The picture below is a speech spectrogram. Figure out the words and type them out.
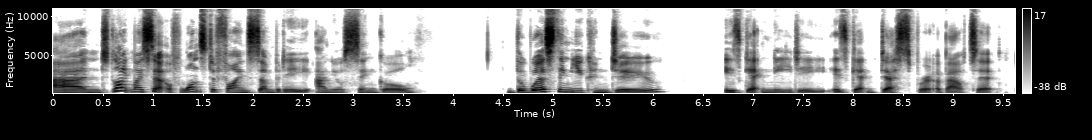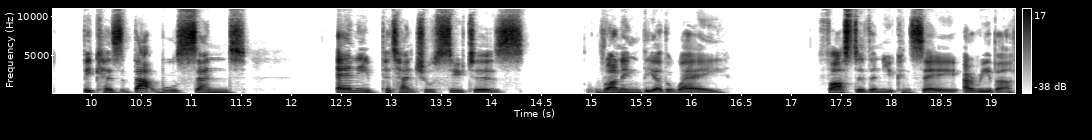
and like myself, wants to find somebody and you're single, the worst thing you can do is get needy, is get desperate about it, because that will send any potential suitors running the other way faster than you can say arriba.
